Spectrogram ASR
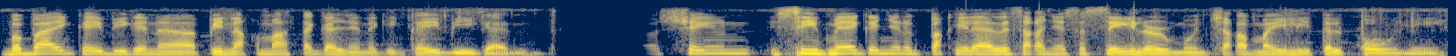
babaeng kaibigan na pinakamatagal niya naging kaibigan. Siya yung si Megan yung nagpakilala sa kanya sa Sailor Moon tsaka My Little Pony.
